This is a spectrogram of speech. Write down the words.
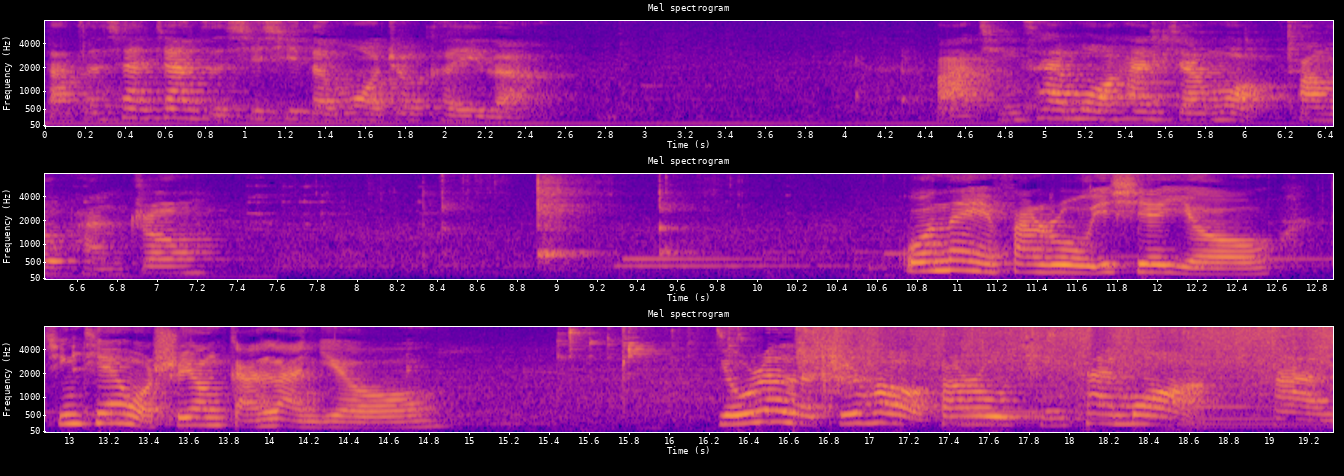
打成像这样子细细的末就可以了。把芹菜末和姜末放入盘中，锅内放入一些油，今天我是用橄榄油。油热了之后，放入芹菜末和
